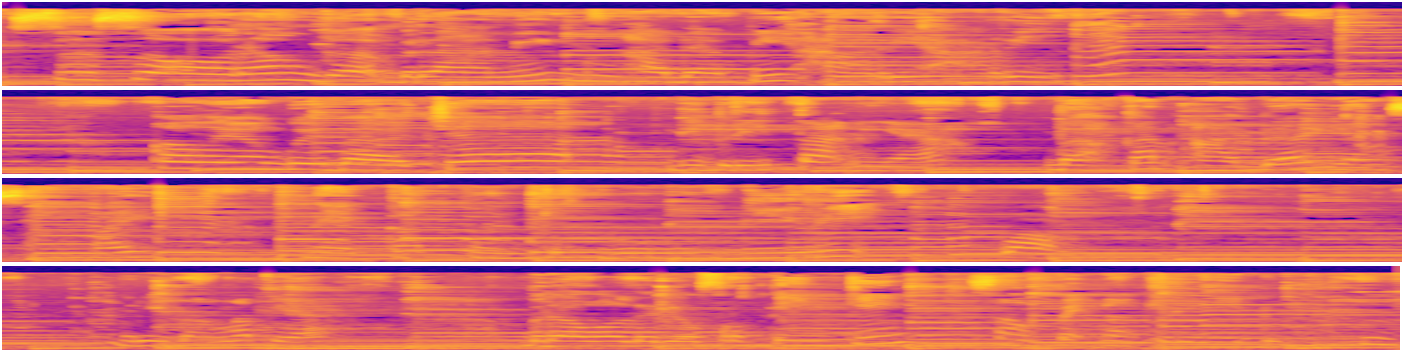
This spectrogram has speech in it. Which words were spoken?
seseorang gak berani menghadapi hari-hari. Kalau yang gue baca di berita nih ya, bahkan ada yang sampai nekat untuk bunuh diri. Wow, ngeri banget ya. Berawal dari overthinking sampai ngakhirin hidup. Hmm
